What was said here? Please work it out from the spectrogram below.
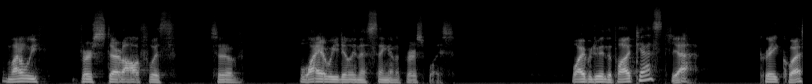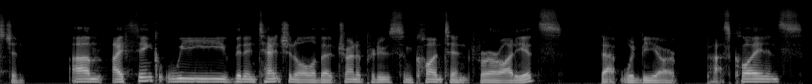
why don't we first start off with sort of why are we doing this thing in the first place? Why are we're doing the podcast? Yeah, Great question. Um, I think we've been intentional about trying to produce some content for our audience. That would be our past clients,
